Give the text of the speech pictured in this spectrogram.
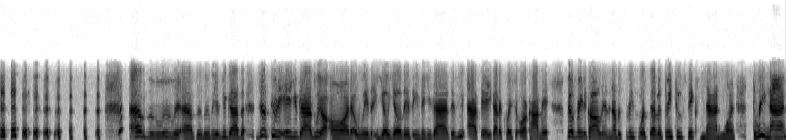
absolutely, absolutely. If you guys are just tuning in, you guys, we are on with Yo Yo this evening, you guys. If you out there, you got a question or a comment, feel free to call in. The number is three four seven three two six nine one three nine.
